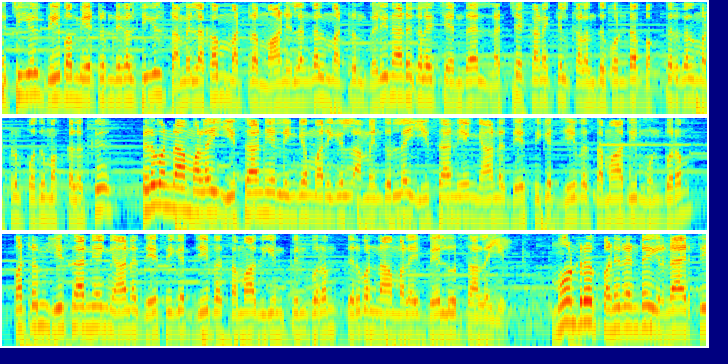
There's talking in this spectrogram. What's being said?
உச்சியில் தீபம் ஏற்றும் நிகழ்ச்சியில் தமிழகம் மற்ற மாநிலங்கள் மற்றும் வெளிநாடுகளைச் சேர்ந்த லட்சக்கணக்கில் கலந்து கொண்ட பக்தர்கள் மற்றும் பொதுமக்களுக்கு திருவண்ணாமலை ஈசானிய லிங்கம் அருகில் அமைந்துள்ள ஈசானிய ஞான தேசிகர் ஜீவ சமாதி முன்புறம் மற்றும் ஈசானிய ஞான தேசிகர் ஜீவ சமாதியின் பின்புறம் திருவண்ணாமலை வேலூர் சாலையில். மூன்று பனிரெண்டு இரண்டாயிரத்தி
